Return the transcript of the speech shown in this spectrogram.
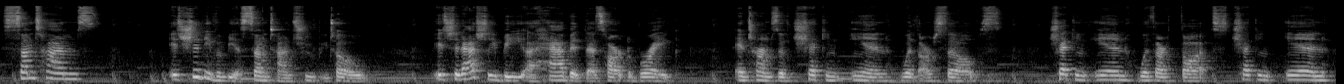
sometimes it shouldn't even be a sometimes, truth be told. It should actually be a habit that's hard to break in terms of checking in with ourselves, checking in with our thoughts, checking in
